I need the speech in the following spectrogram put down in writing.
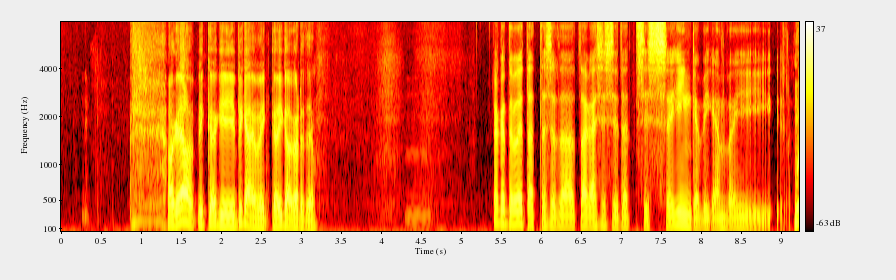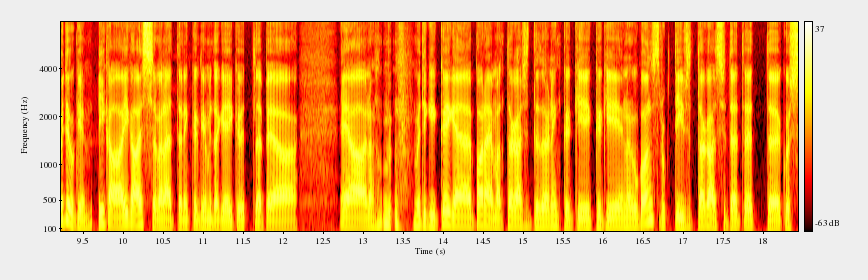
aga jah, ikkagi pigem ikka iga kord, jah aga te võtate seda tagasisidet siis hinge pigem või? muidugi, iga, iga asja mäletan ikkagi, mida keegi ütleb ja ja noh, muidugi kõige paremad tagasisidet on ikkagi, ikkagi nagu konstruktiivsed tagasisidet, et kus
